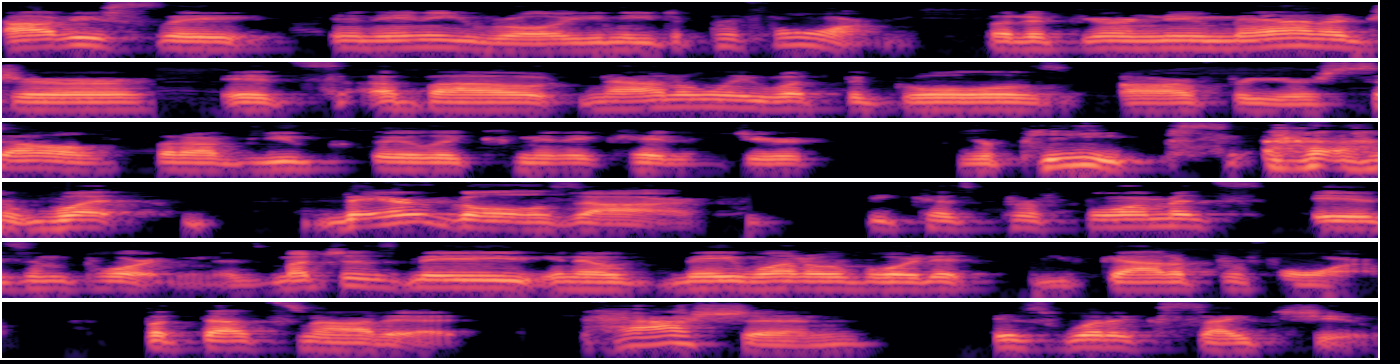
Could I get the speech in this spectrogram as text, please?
Obviously, in any role, you need to perform. But if you're a new manager, it's about not only what the goals are for yourself, but have you clearly communicated to your, your peeps what their goals are? Because performance is important. As much as may, you know, may want to avoid it, you've got to perform. But that's not it. Passion is what excites you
